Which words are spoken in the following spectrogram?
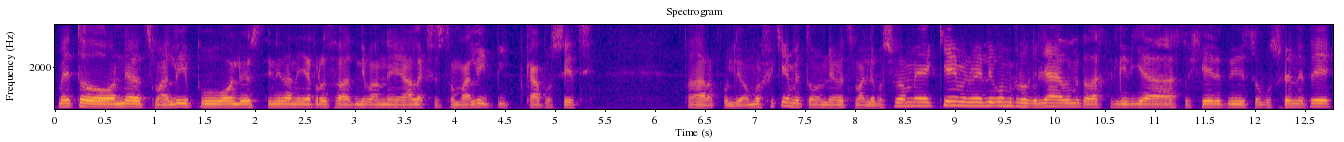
Με το νέο της μαλλί που όλοι όσοι την είδαν για πρώτη φορά την είπαν άλλαξε στο μαλλί ή κάπως έτσι. Πάρα πολύ όμορφη και με το νέο της μαλλί όπως είπαμε και με λίγο μικροδουλειά εδώ με τα δαχτυλίδια στο χέρι της όπως φαίνεται.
